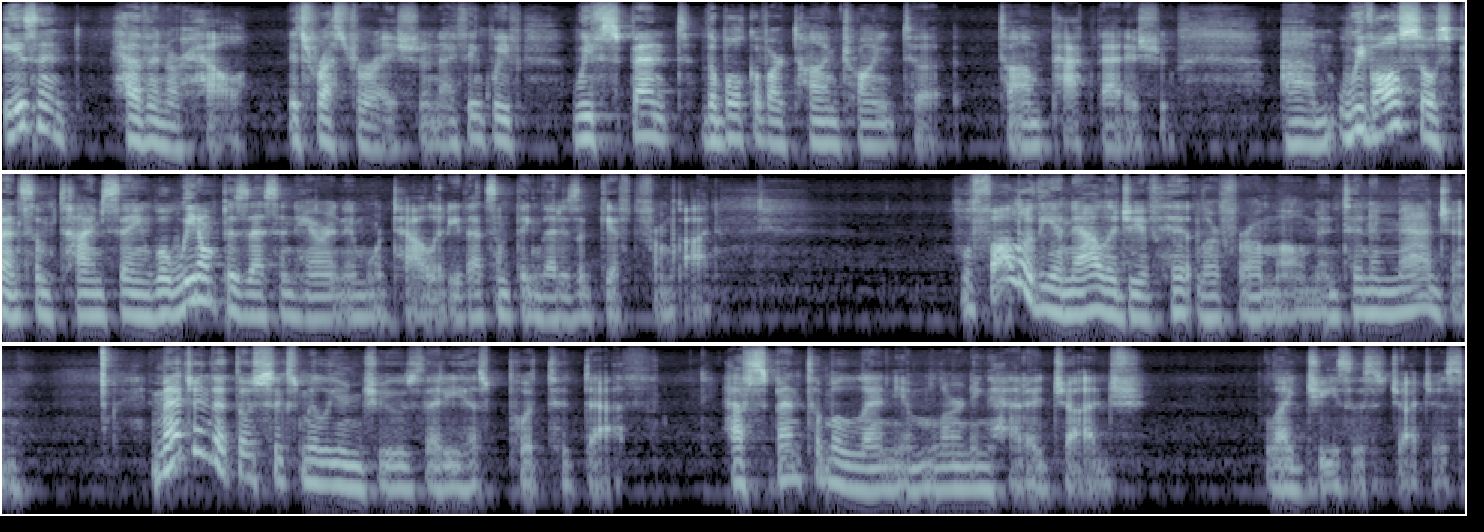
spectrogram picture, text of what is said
isn't heaven or hell. It's restoration. I think we've we've spent the bulk of our time trying to to unpack that issue. Um, we've also spent some time saying, well, we don't possess inherent immortality. That's something that is a gift from God. We'll follow the analogy of Hitler for a moment and imagine. Imagine that those six million Jews that he has put to death have spent a millennium learning how to judge like Jesus judges.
